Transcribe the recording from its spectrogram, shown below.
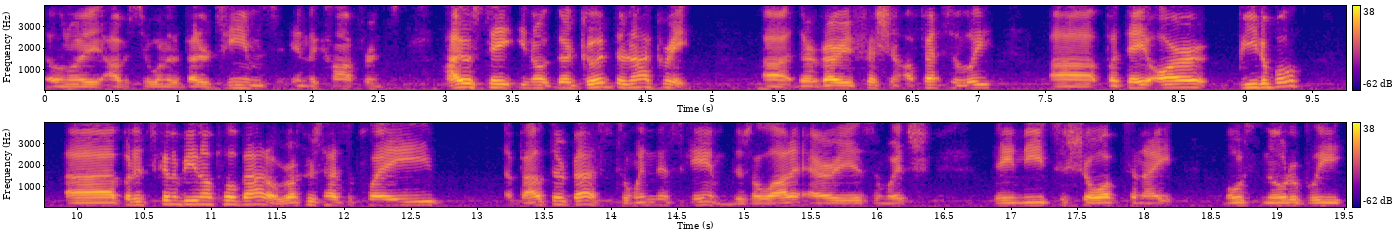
Illinois, obviously, one of the better teams in the conference. Ohio State, you know, they're good. They're not great. Uh, they're very efficient offensively, uh, but they are beatable. Uh, but it's going to be an uphill battle. Rutgers has to play about their best to win this game. There's a lot of areas in which they need to show up tonight. Most notably,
